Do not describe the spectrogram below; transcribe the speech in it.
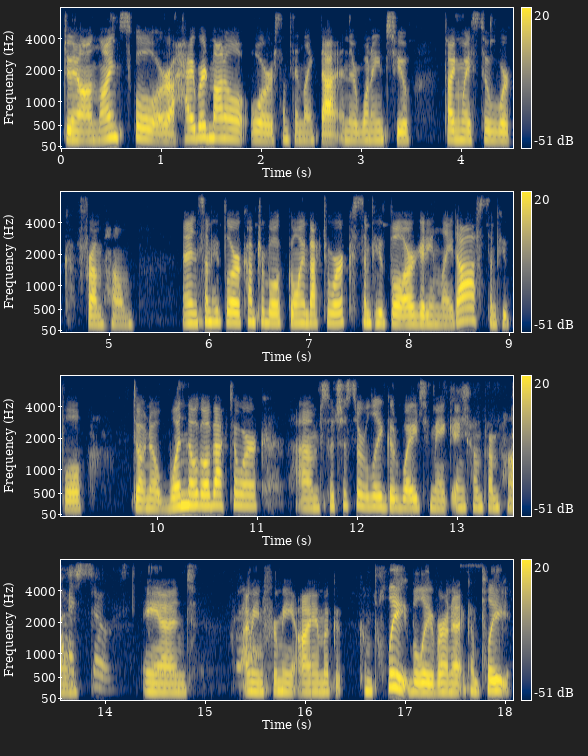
doing online school or a hybrid model or something like that and they're wanting to find ways to work from home and some people are comfortable going back to work some people are getting laid off some people don't know when they'll go back to work um, so it's just a really good way to make income from home and i mean for me i am a complete believer in it complete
